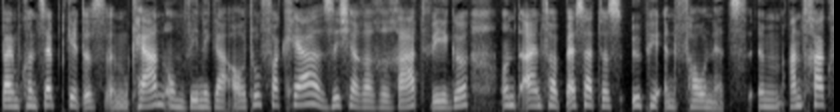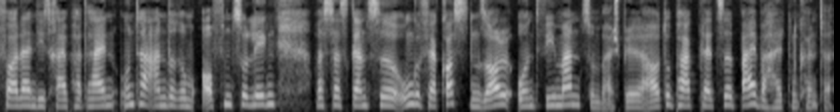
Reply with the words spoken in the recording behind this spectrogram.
Beim Konzept geht es im Kern um weniger Autoverkehr, sicherere Radwege und ein verbessertes ÖPNV-Netz. Im Antrag fordern die drei Parteien unter anderem offenzulegen, was das Ganze ungefähr kosten soll und wie man zum Beispiel Autoparkplätze beibehalten könnte.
